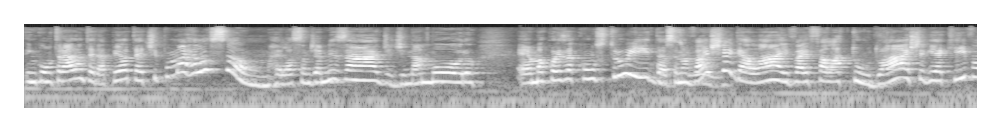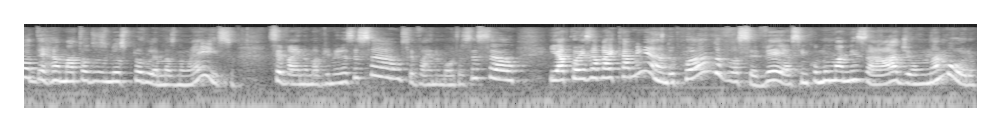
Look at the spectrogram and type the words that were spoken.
encontrar um terapeuta é tipo uma relação, uma relação de amizade, de namoro é uma coisa construída. Você não vai chegar lá e vai falar tudo. Ah, cheguei aqui e vou derramar todos os meus problemas. Não é isso. Você vai numa primeira sessão, você vai numa outra sessão e a coisa vai caminhando. Quando você vê, assim como uma amizade ou um namoro,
